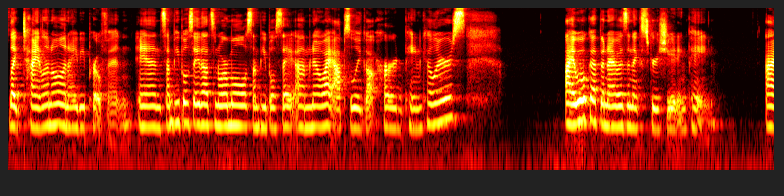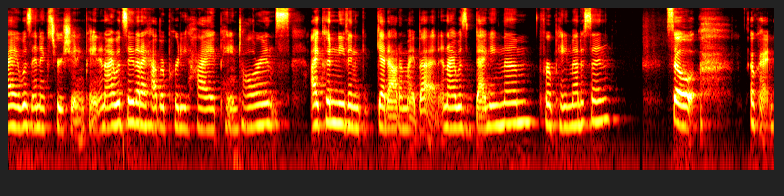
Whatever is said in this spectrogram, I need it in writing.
like Tylenol and ibuprofen. And some people say that's normal. Some people say, um, no, I absolutely got hard painkillers. I woke up and I was in excruciating pain. I was in excruciating pain. And I would say that I have a pretty high pain tolerance. I couldn't even get out of my bed, and I was begging them for pain medicine. So, okay.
